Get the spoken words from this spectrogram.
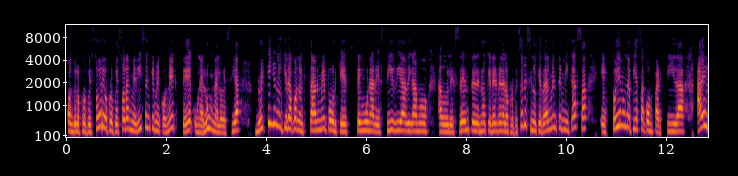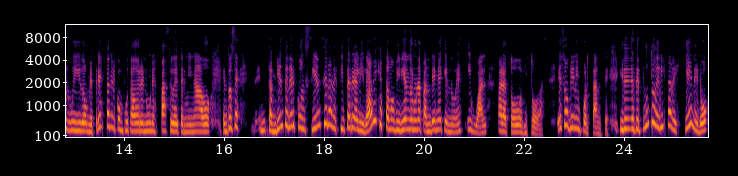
cuando los profesores o profesoras me dicen que me conecte, una alumna lo decía, no es que yo no quiera conectarme porque tengo una desidia digamos, adolescente de no querer ver a los profesores, sino que realmente en mi casa estoy en una pieza compartida, hay ruido, me prestan el computador en un espacio determinado. Entonces, también tener conciencia de las distintas realidades que estamos viviendo en una pandemia que no es igual para todos y todas. Eso es bien importante. Y desde el punto de vista de género,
